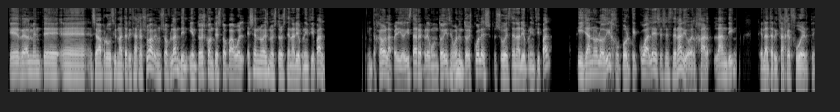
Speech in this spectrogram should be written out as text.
que realmente eh, se va a producir un aterrizaje suave, un soft landing? Y entonces contestó Powell, ese no es nuestro escenario principal. Y entonces, claro, la periodista repreguntó y dice, bueno, entonces, ¿cuál es su escenario principal? Y ya no lo dijo, porque ¿cuál es ese escenario? El hard landing, el aterrizaje fuerte.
